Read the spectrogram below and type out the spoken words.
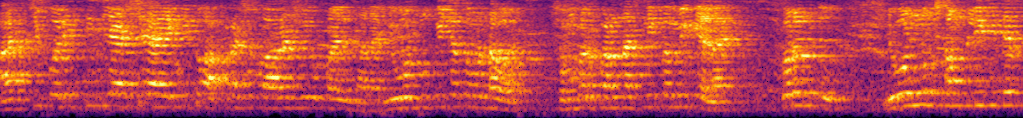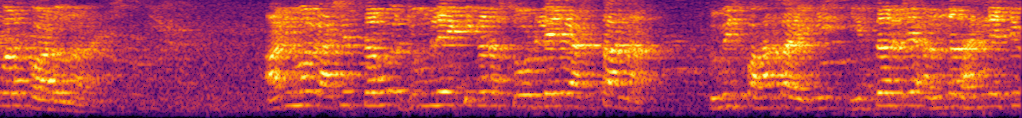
आजची परिस्थिती अशी आहे की तो अकराशे बाराशे रुपयाला झाला निवडणुकीच्या तोंडावर. शंभर पन्नासनी कमी केलाय. परंतु निवडणूक संपली की ते परत वाढवणार आहे. आणि मग असे सर्व जुमले एकीकडे सोडलेले असताना तुम्ही पाहताय की इतर जे अन्नधान्याची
